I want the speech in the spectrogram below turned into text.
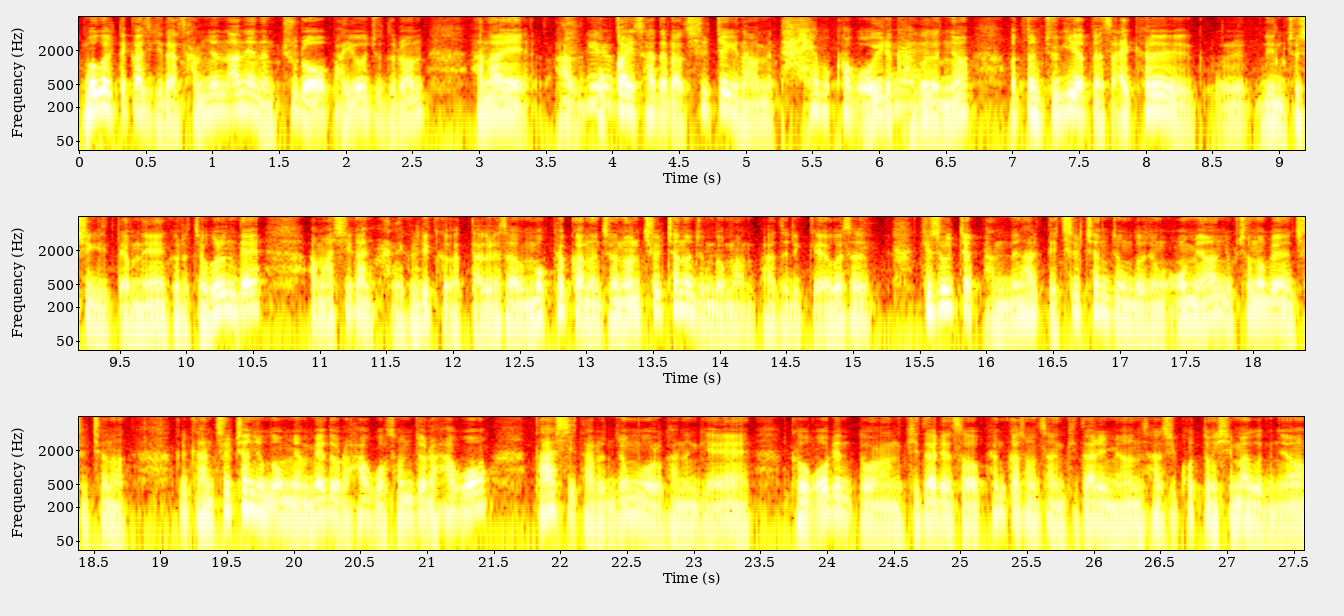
먹을 때까지 기다려 3년 안에는 주로 바이오주들은 하나의 아, 주기를- 고가에 사더라도 실적이 나오면 다 회복하고 오히려 네. 가거든요. 어떤 주기 어떤 사이클인 주식이기 때문에 그렇죠. 그런데 아마 시간이 많이 걸릴 것 같다. 그래서 목표가는 저는 7,000원 정도만 봐드릴게요. 그래서 기술적 반등할 때7,000 정도 좀 오면 6,500원, 7,000원. 그러니까 한7,000 정도 오면 매도를 하고 손절을 하고 다시 다른 종목으로 가는 게 그 오랜 동안 기다려서 평가 손상 기다리면 사실 고통 심하거든요.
